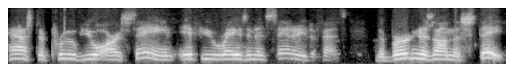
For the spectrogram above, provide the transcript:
has to prove you are sane if you raise an insanity defense. The burden is on the state.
